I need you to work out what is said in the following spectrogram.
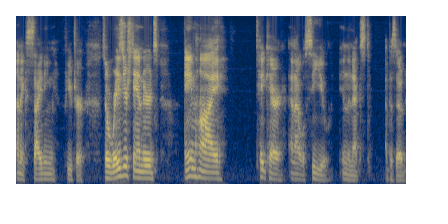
an exciting future. So raise your standards, aim high, take care, and I will see you in the next episode.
